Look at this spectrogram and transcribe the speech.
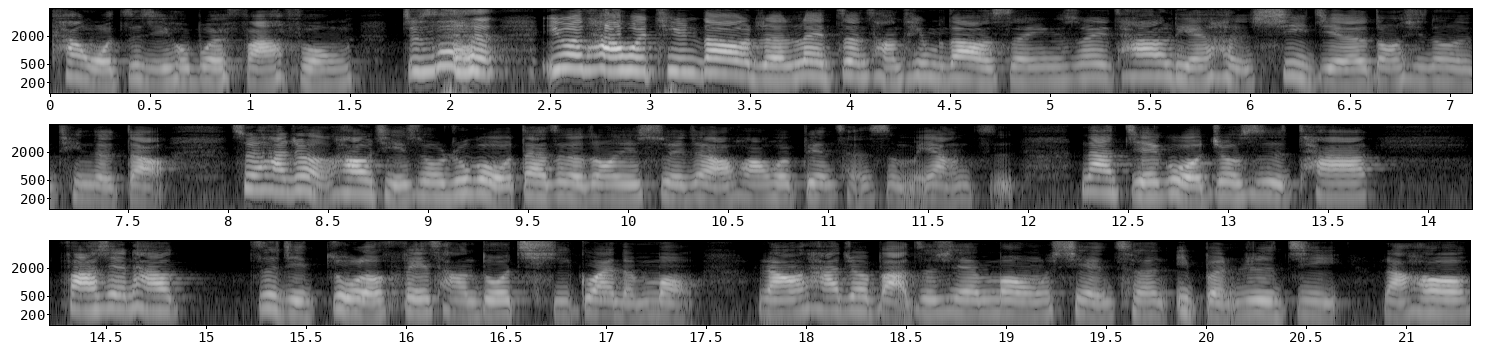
看我自己会不会发疯？就是 因为他会听到人类正常听不到的声音，所以他连很细节的东西都能听得到，所以他就很好奇说，如果我带这个东西睡觉的话，会变成什么样子？那结果就是他发现他自己做了非常多奇怪的梦，然后他就把这些梦写成一本日记，然后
